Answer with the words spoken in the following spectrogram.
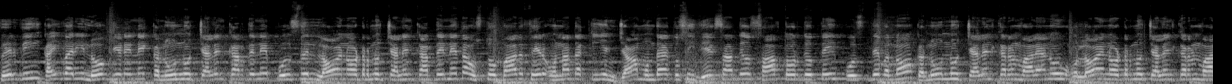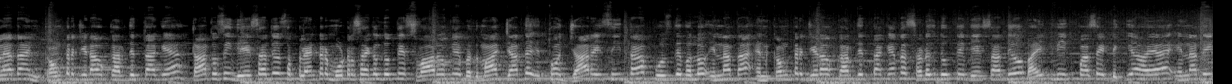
ਫਿਰ ਵੀ ਕਈ ਵਾਰੀ ਲੋਕ ਜਿਹੜੇ ਨੇ ਕਾਨੂੰਨ ਨੂੰ ਚੈਲੰਜ ਕਰਦੇ ਨੇ, ਪੁਲਿਸ ਦੇ ਲਾਅ ਐਂਡ ਆਰਡਰ ਨੂੰ ਚੈਲੰਜ ਕਰਦੇ ਨੇ, ਤਾਂ ਉਸ ਤੋਂ ਬਾਅਦ ਫਿਰ ਉਹਨਾਂ ਦਾ ਕੀ ਅੰਜਾਮ ਹੁੰਦਾ ਹੈ ਤੁਸੀਂ ਵੇਖ ਸਕਦੇ ਹੋ, ਸਾਫ਼ ਤੌਰ ਦੇ ਉੱਤੇ ਹੀ ਪੁਲਿਸ ਦੇ ਵੱਲੋਂ ਕਾਨੂੰਨ ਨੂੰ ਚੈਲੰਜ ਕਰਨ ਵਾਲਿਆਂ ਨੂੰ ਲਾਅ ਐਂਡ ਆਰਡਰ ਨੂੰ ਚੈਲੰਜ ਕਰਨ ਵਾਲਿਆਂ ਦਾ ਐਨਕਾਊਂਟਰ ਜਿਹੜਾ ਉਹ ਕਰ ਦਿੱਤਾ ਗਿਆ। ਤਾਂ ਤੁਸੀਂ ਵੇਖ ਸਕਦੇ ਹੋ, ਸਪਲੈਂਡਰ ਮੋਟਰਸਾਈਕਲ ਦੇ ਉੱਤੇ ਸਵਾਰ ਹੋ ਕੇ ਬਦਮਾਸ਼ ਜਦ ਇੱਥੋਂ ਜਾ ਰਹੇ ਸੀ, ਤਾਂ ਪੁਲਿਸ ਦੇ ਵੱਲੋਂ ਇਹਨਾਂ ਦਾ ਐਨਕਾਊਂਟਰ ਜਿਹੜਾ ਉਹ ਕਰ ਦਿੱਤਾ ਗਿਆ। ਤਾਂ ਸੜਕ ਦੇ ਉੱਤੇ ਵੇਖ ਸਕਦੇ ਹੋ, ਬਾਈਕ ਵੀ ਇੱਕ ਪਾਸੇ ਡਿੱਗਿਆ ਹੋਇਆ ਹੈ। ਇਹਨਾਂ ਦੇ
